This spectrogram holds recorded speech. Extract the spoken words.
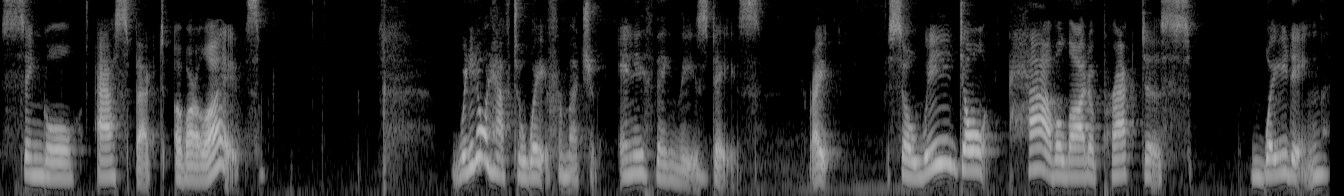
single aspect of our lives we don't have to wait for much of anything these days, right? So we don't have a lot of practice waiting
